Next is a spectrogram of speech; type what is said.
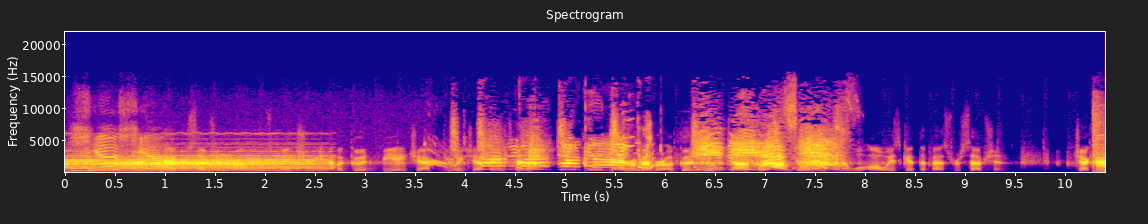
Have reception problems, make sure you have a good VHF UHF antenna. And remember, a good rooftop or outdoor antenna will always get the best reception. Check your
